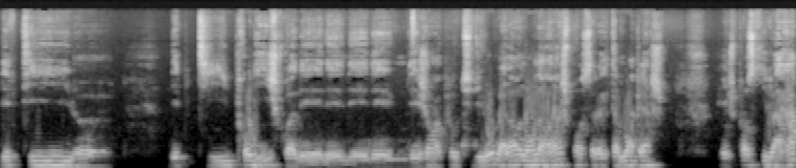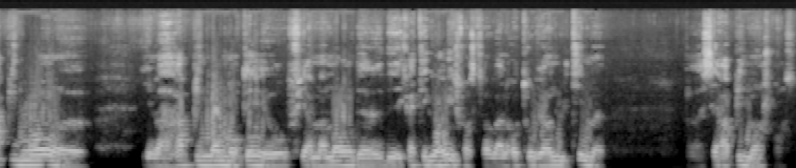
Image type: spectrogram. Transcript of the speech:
des petits, euh, des petits prodiges, quoi, des, des, des, des gens un peu au-dessus du lot. Bah là, on en a un, je pense, avec Tom Laperche. Et je pense qu'il va rapidement, euh, il va rapidement monter au firmament de, des catégories. Je pense qu'on va le retrouver en ultime euh, assez rapidement, je pense.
